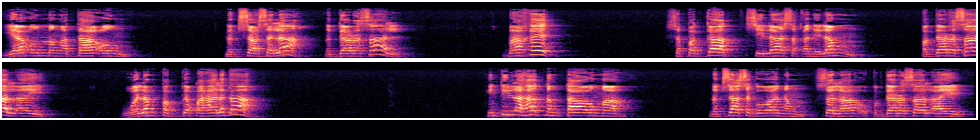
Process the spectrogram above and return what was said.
yaong mga taong nagsasala, nagdarasal, bakit? Sapagkat sila sa kanilang pagdarasal ay walang pagpapahalaga. hindi lahat ng taong ah, nagsasagawa ng sala o pagdarasal ay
